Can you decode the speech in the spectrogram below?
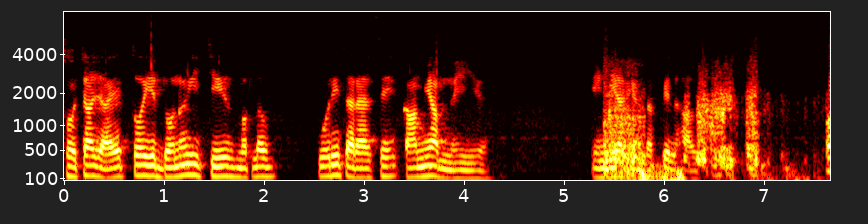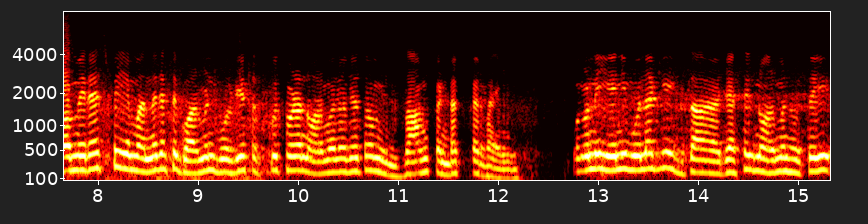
सोचा जाए तो ये दोनों ही चीज़ मतलब पूरी तरह से कामयाब नहीं है। इंडिया के अंदर फ़िलहाल। और मेरा इस पे ये मानना जैसे गवर्नमेंट बोल रही है, सब कुछ थोड़ा नॉर्मल हो जाए तो हम एग्ज़ाम कंडक्ट करवाएँगे। उन्होंने ये नहीं बोला कि जैसे नॉर्मल होते ही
